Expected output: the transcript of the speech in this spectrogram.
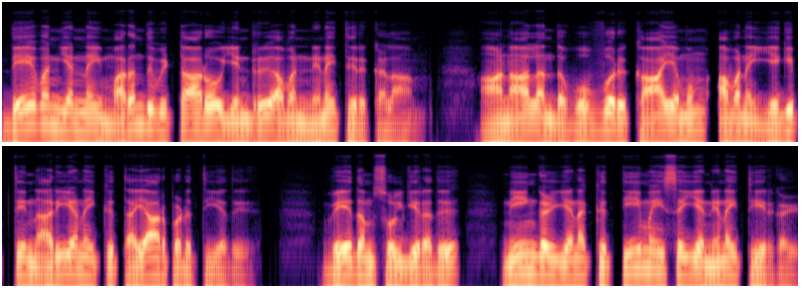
தேவன் என்னை மறந்துவிட்டாரோ என்று அவன் நினைத்திருக்கலாம். ஆனால் அந்த ஒவ்வொரு காயமும் அவனை எகிப்தின் அரியணைக்கு தயார்படுத்தியது. வேதம் சொல்கிறது நீங்கள் எனக்கு தீமை செய்ய நினைத்தீர்கள்.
